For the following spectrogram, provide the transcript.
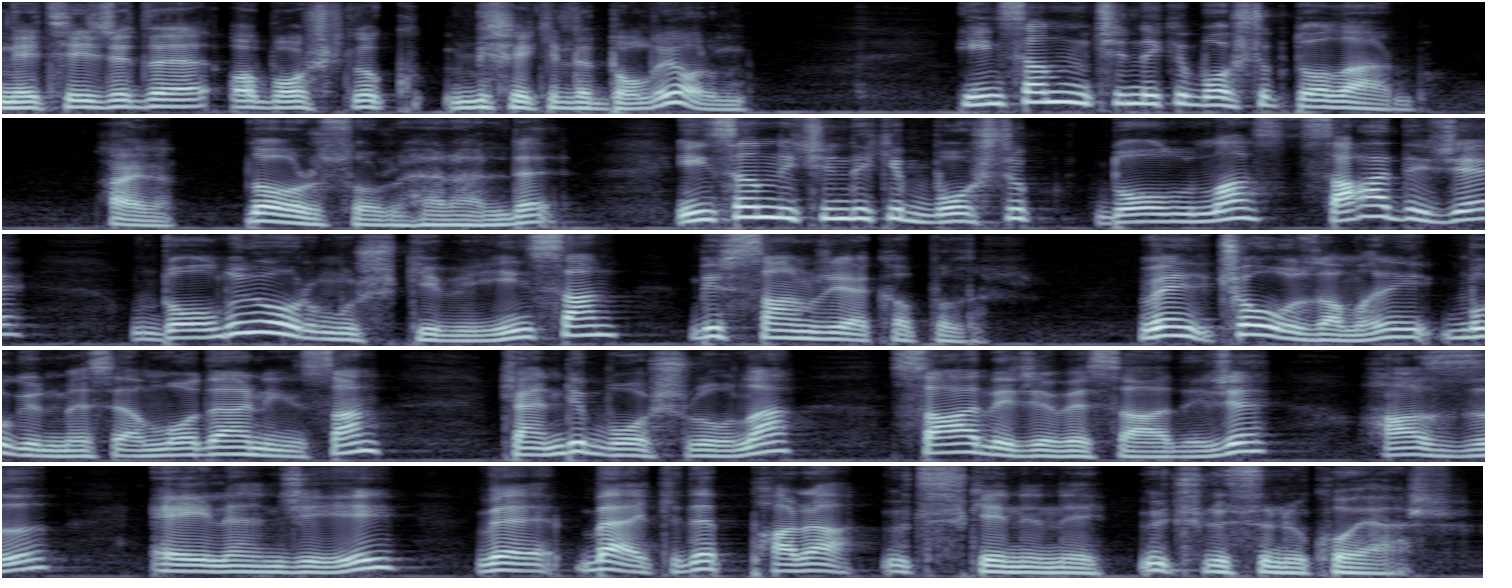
Neticede o boşluk bir şekilde doluyor mu? İnsanın içindeki boşluk dolar mı? Aynen. Doğru soru herhalde. İnsanın içindeki boşluk dolmaz. Sadece doluyormuş gibi insan bir sanrıya kapılır. Ve çoğu zaman bugün mesela modern insan kendi boşluğuna sadece ve sadece hazzı, eğlenceyi ve belki de para üçgenini, üçlüsünü koyar.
